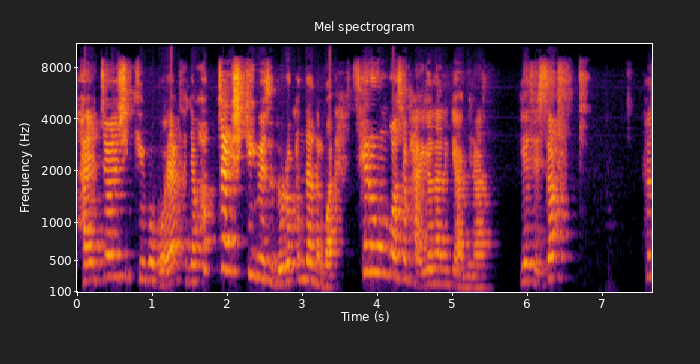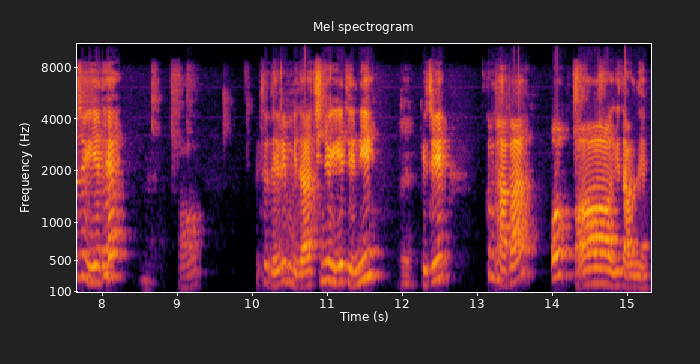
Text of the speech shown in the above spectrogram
발전시키고 뭐야? 그냥 확장시키기 위해서 노력한다는 거야. 새로운 것을 발견하는 게 아니라. 이해됐어? 현수 이해돼? 네. 어. 밑으로 내립니다. 진영 이해되니? 네. 그지? 그럼 봐봐. 어, 아, 이게 나오네.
